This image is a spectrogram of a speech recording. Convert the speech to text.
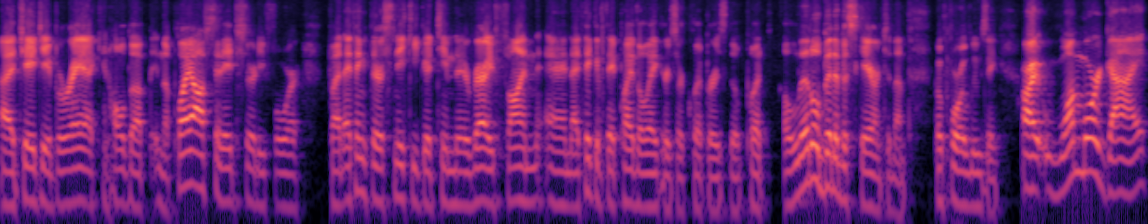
uh, JJ Barea can hold up in the playoffs at age 34, but I think they're a sneaky good team. They're very fun, and I think if they play the Lakers or Clippers, they'll put a little bit of a scare into them before losing. All right, one more guy,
